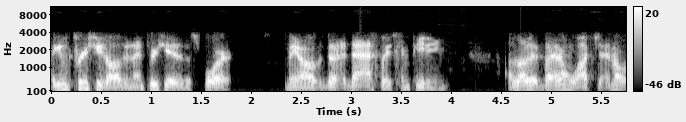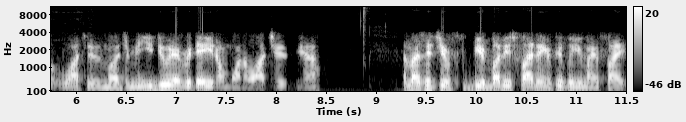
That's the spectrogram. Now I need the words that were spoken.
I can appreciate all of it, and I appreciate it as a sport. You know the the athletes competing. I love it, but I don't watch it. I don't watch it as much. I mean, you do it every day. You don't want to watch it. You know unless it's your your buddies fighting or people you might fight.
